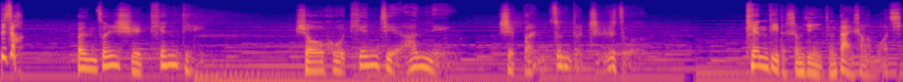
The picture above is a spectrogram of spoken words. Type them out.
陛下，本尊是天帝，守护天界安宁是本尊的职责。天帝的声音已经带上了魔气，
